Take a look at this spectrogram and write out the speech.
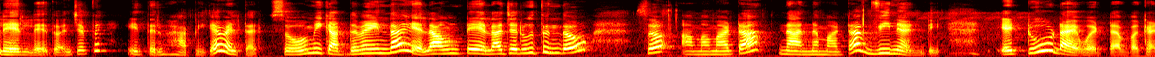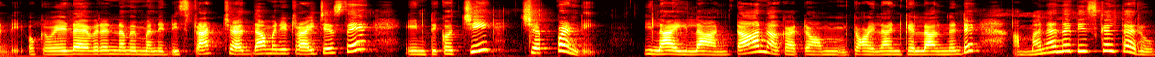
లేదు లేదు అని చెప్పి ఇద్దరు హ్యాపీగా వెళ్తారు. సో మీకు అర్థమైందా? ఎలా ఉంటే ఎలా జరుగుతుందో? సో అమ్మ మాట నాన్న మాట వినండి. ఎటు డైవర్ట్ అవ్వకండి. ఒకవేళ ఎవరన్నా మిమ్మల్ని డిస్ట్రాక్ట్ చేద్దామని ట్రై చేస్తే ఇంటికొచ్చి చెప్పండి. ఇలా ఇలా అంటా నాకు ఆ టామ్ టాయ్లాండ్కి వెళ్ళాలంటే అమ్మ నాన్న తీసుకెళ్తారు.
